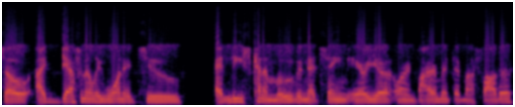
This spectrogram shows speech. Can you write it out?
So I definitely wanted to at least kind of move in that same area or environment that my father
